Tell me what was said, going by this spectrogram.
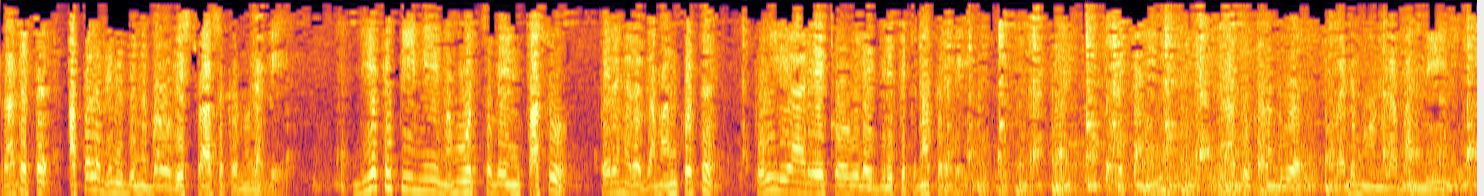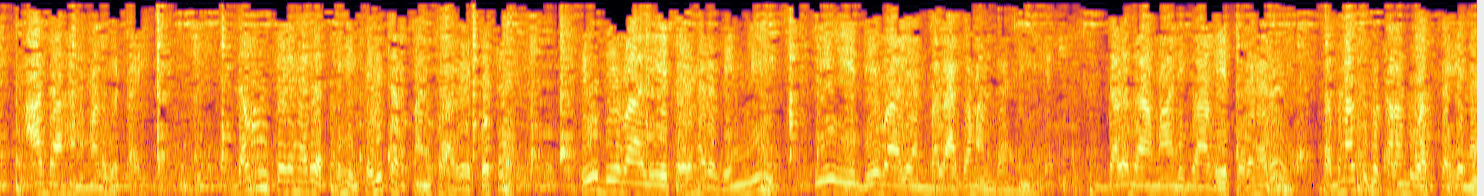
රටට අපලගෙන දෙන බව විශ්වාස කරනු ලැබේ. දිය කැපීමේ මහෝත්සවයෙන් පසු පෙරහැර ගමන් කොට පුල්ලියාරේ කෝවිල ඉදිරිපිට නතර වෙයි. එතනින් රාතු කරඬුව වැඩමවන ලබන්නේ ආදාහන මළුවටයි. දවල් පෙරහැර එහි පිළිතක් සංචාරය කොට සිව් දේවාලයේ පෙරහැර වෙන්නේ ඒ ඒ දේවාලයන් බලා ගමන් ගන්නේය. දලදා මාලිගාවේ පෙරහැර සභාසුක කරඬුවත් රැගෙන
